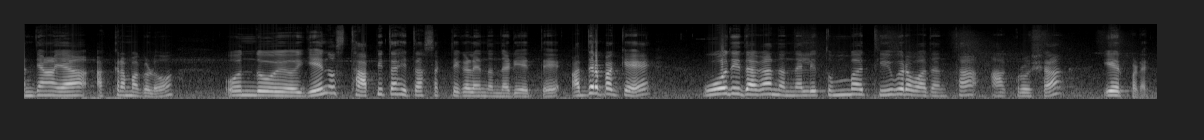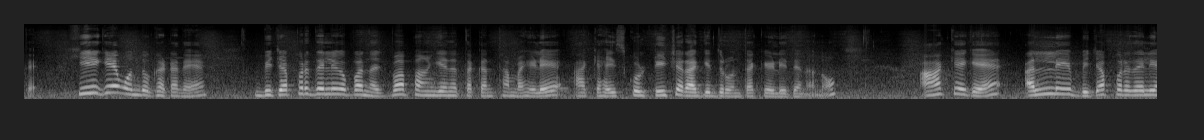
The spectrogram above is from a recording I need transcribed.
ಅನ್ಯಾಯ, ಅಕ್ರಮಗಳು, ಒಂದು ಏನು ಸ್ಥಾಪಿತ ಹಿತಾಸಕ್ತಿಗಳೇನು ನಡೆಯುತ್ತೆ, ಅದರ ಬಗ್ಗೆ ಓದಿದಾಗ ನನ್ನಲ್ಲಿ ತುಂಬ ತೀವ್ರವಾದಂಥ ಆಕ್ರೋಶ ಏರ್ಪಡುತ್ತೆ. ಹೀಗೆ ಒಂದು ಘಟನೆ. ಬಿಜಾಪುರದಲ್ಲಿ ಒಬ್ಬ ನಜ್ಮಾ ಪಾಂಗೆ ಅನ್ನತಕ್ಕಂಥ ಮಹಿಳೆ, ಆಕೆ ಹೈಸ್ಕೂಲ್ ಟೀಚರ್ ಆಗಿದ್ದರು ಅಂತ ಕೇಳಿದ್ದೆ ನಾನು. ಆಕೆಗೆ ಅಲ್ಲಿ ಬಿಜಾಪುರದಲ್ಲಿ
